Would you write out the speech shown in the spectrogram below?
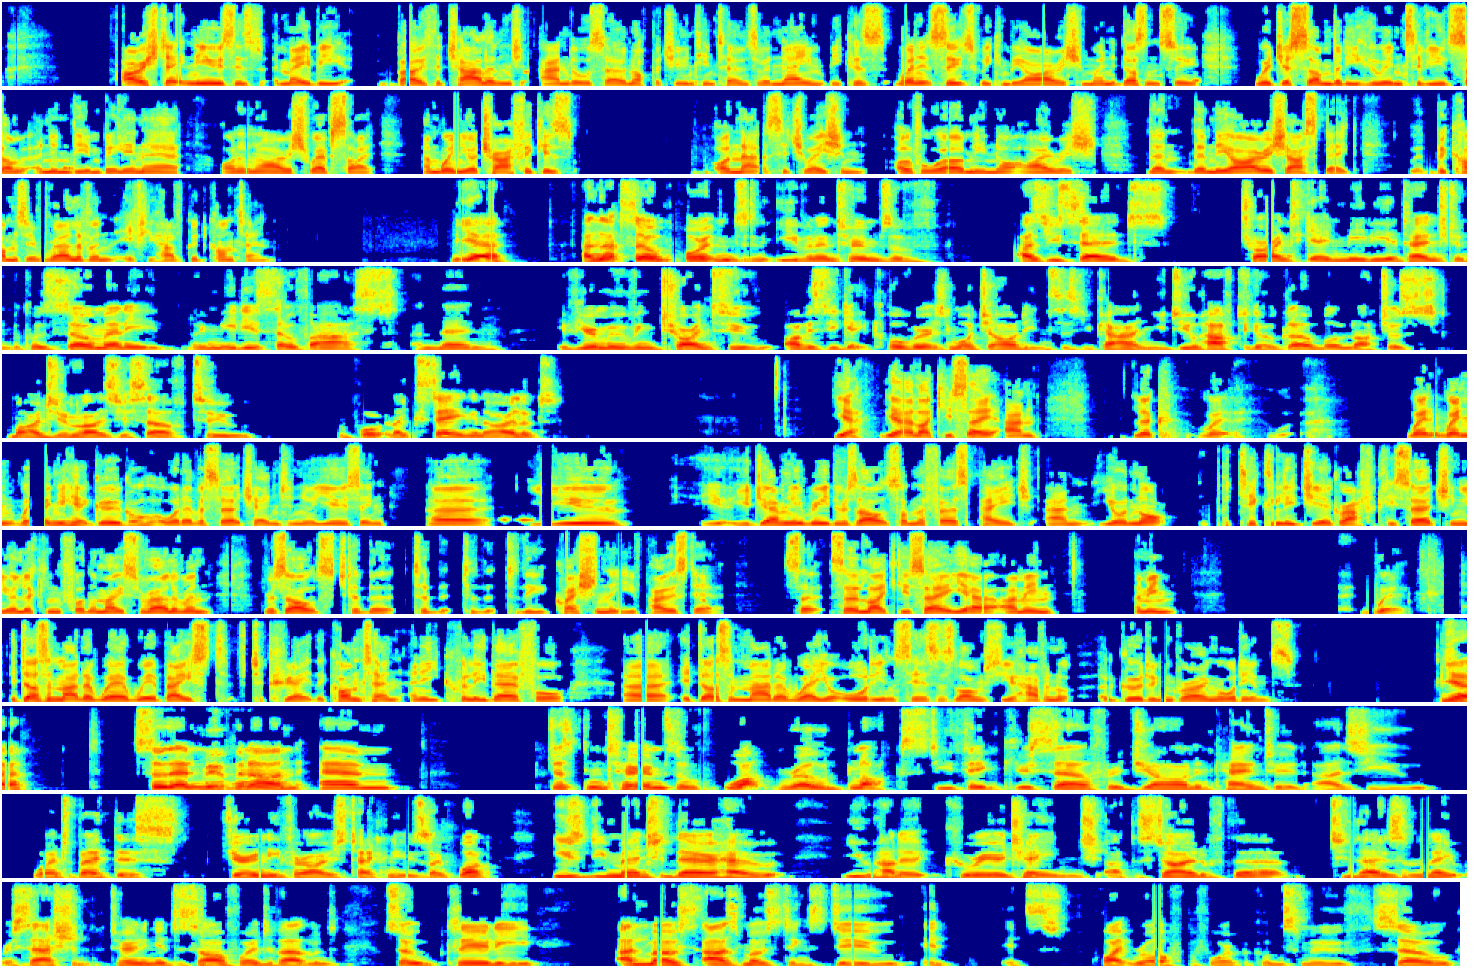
Irish Tech News is maybe both a challenge and also an opportunity in terms of a name because when it suits we can be irish and when it doesn't suit we're just somebody who interviewed some an indian billionaire on an irish website. And when your traffic is on that situation overwhelmingly not irish then then the irish aspect becomes irrelevant if you have good content. Yeah and that's so important even in terms of as you said trying to gain media attention because so many like media is so fast. And then if you're moving trying to obviously get cover as much audience as you can you do have to go global not just marginalize yourself to report like staying in ireland. Yeah yeah like you say and look when when when you hit google or whatever search engine you're using uh, you you, you generally read the results on the first page and you're not particularly geographically searching you're looking for the most relevant results to the to the to the, to the question that you've posed here. So so like you say yeah i mean i mean it doesn't matter where we're based to create the content and equally therefore uh, it doesn't matter where your audience is as long as you have an, a good and growing audience. Yeah. So then moving on um just in terms of what roadblocks do you think yourself or John encountered as you went about this journey for Irish Tech News? Like what you, you mentioned there, how you had a career change at the start of the 2008 recession, turning into software development. So clearly, and most as most things do, it it's quite rough before it becomes smooth. So,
